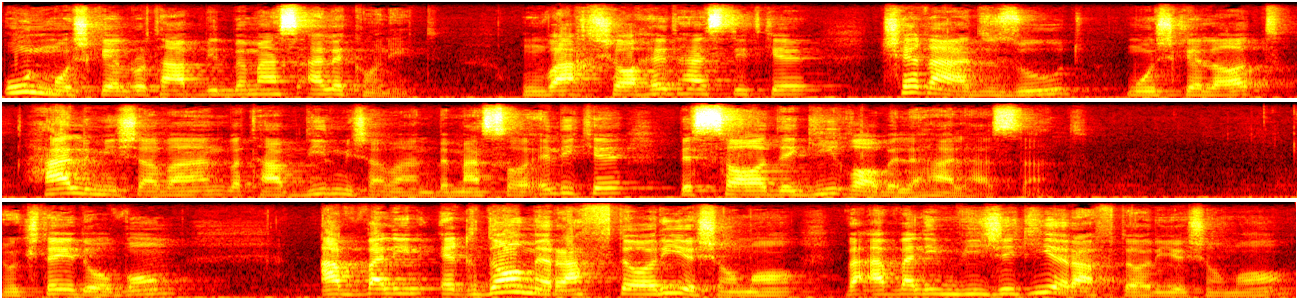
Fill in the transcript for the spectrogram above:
اون مشکل رو تبدیل به مسئله کنید. اون وقت شاهد هستید که چقدر زود مشکلات حل می شوند و تبدیل می شوند به مسائلی که به سادگی قابل حل هستند. نکته دوم اولین اقدام رفتاری شما و اولین ویژگی رفتاری شما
